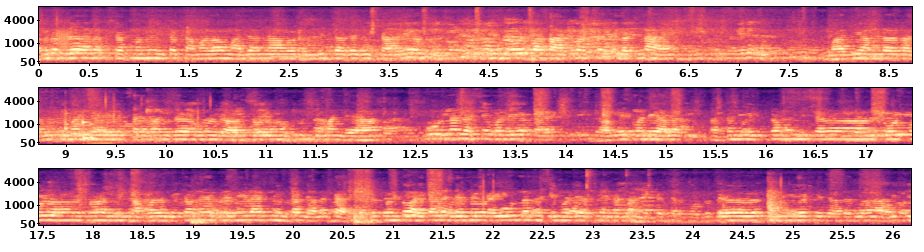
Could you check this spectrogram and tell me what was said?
सुरक्षा रक्षक म्हणून इथं कामाला माझं नाव रणजित दादाजी शहारे असून हे जवळपास आठ वाजताची घटना आहे. माजी आमदार राजू किमांडे साहेबांचा मुलगा सौरभ किमांडे हा पूर्ण नशेमध्ये ऑफिसमध्ये आला. असताना एकदम त्याला तोडफोड मी थांबायला विचारण्याचा प्रयत्न केला नेमका झाला काय? पण तो ऐकायला त्याने पूर्ण नशेमध्ये असल्याकारणाने तर त्यांनी ती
